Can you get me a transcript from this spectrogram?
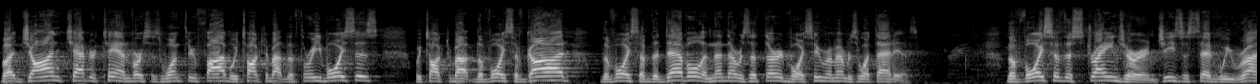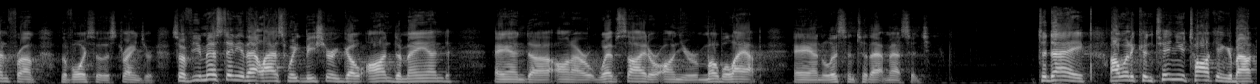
But John chapter 10, verses 1 through 5, we talked about the three voices. We talked about the voice of God, the voice of the devil, and then there was a third voice. Who remembers what that is? The voice of the stranger. And Jesus said, We run from the voice of the stranger. So if you missed any of that last week, be sure and go on demand and uh, on our website or on your mobile app and listen to that message. Today, I want to continue talking about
